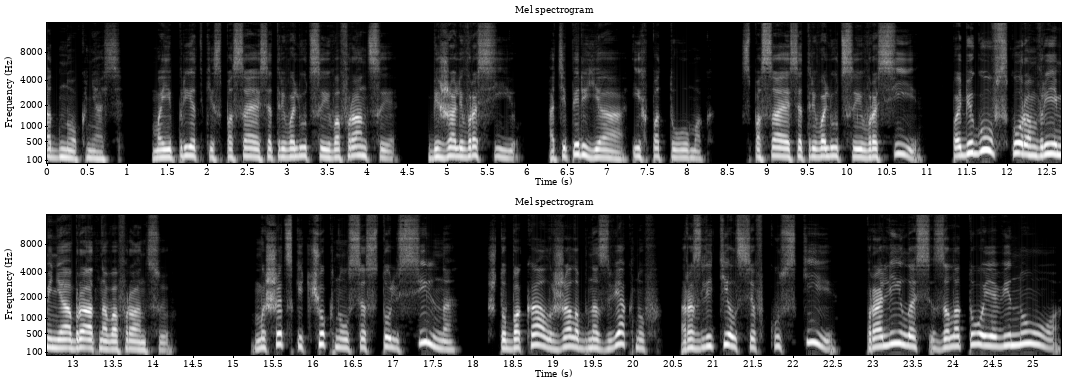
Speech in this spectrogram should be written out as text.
одно, князь. Мои предки, спасаясь от революции во Франции, бежали в Россию, а теперь я, их потомок, спасаясь от революции в России, побегу в скором времени обратно во Францию. Мышецкий чокнулся столь сильно, что бокал, жалобно звякнув, разлетелся в куски, пролилось золотое вино.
